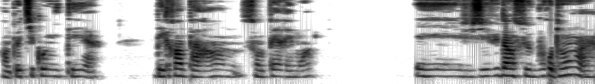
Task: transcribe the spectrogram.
en petit comité, euh, des grands-parents, son père et moi. Et j'ai vu dans ce bourdon, euh,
